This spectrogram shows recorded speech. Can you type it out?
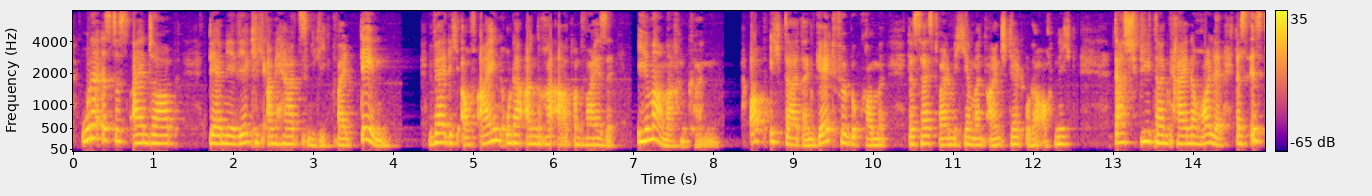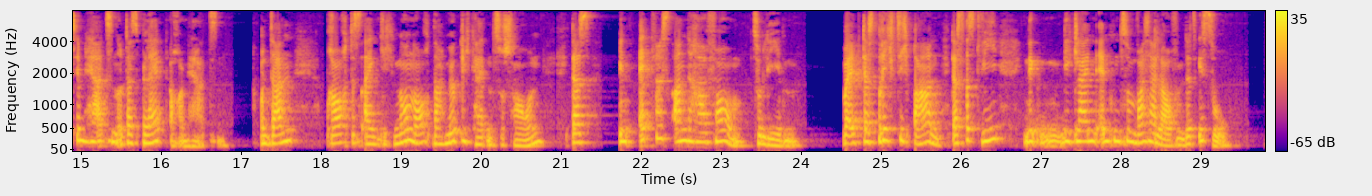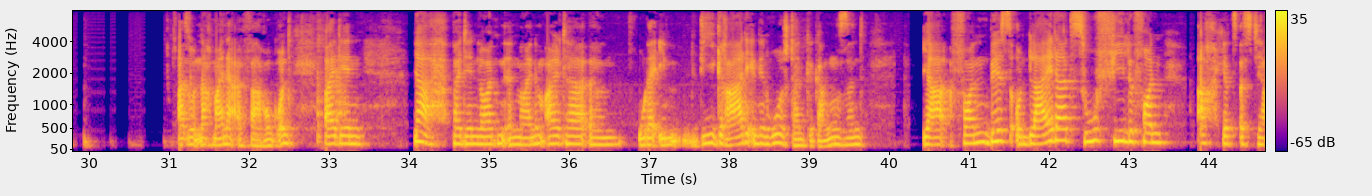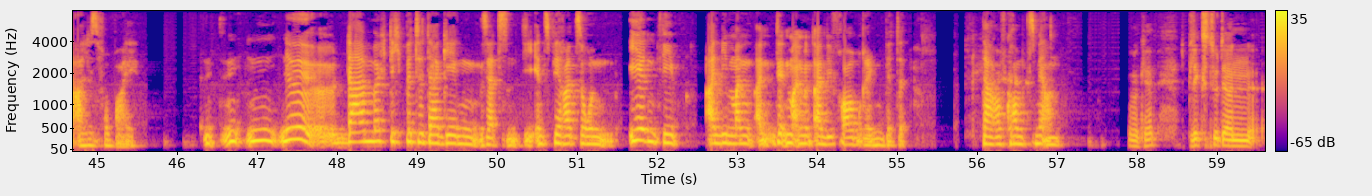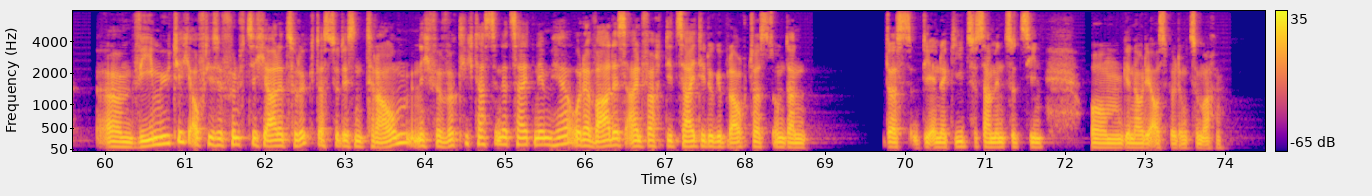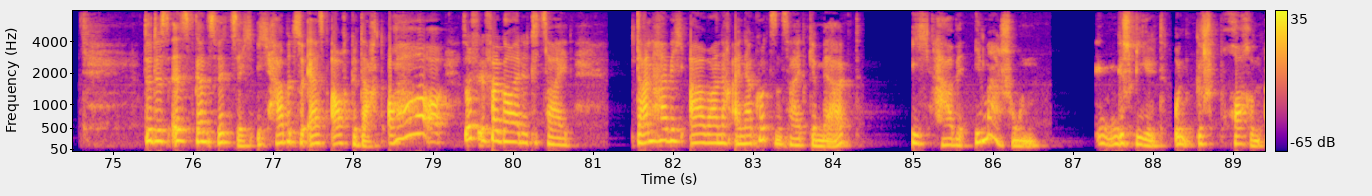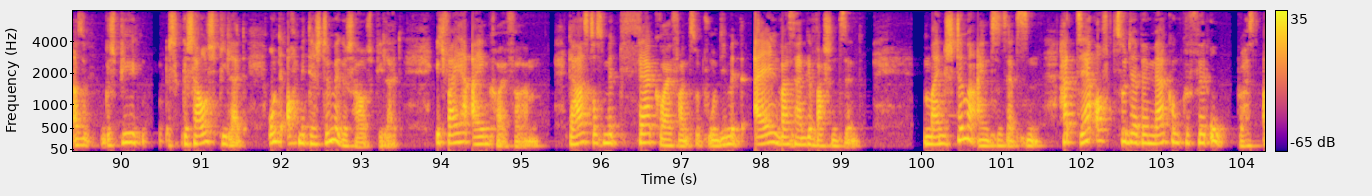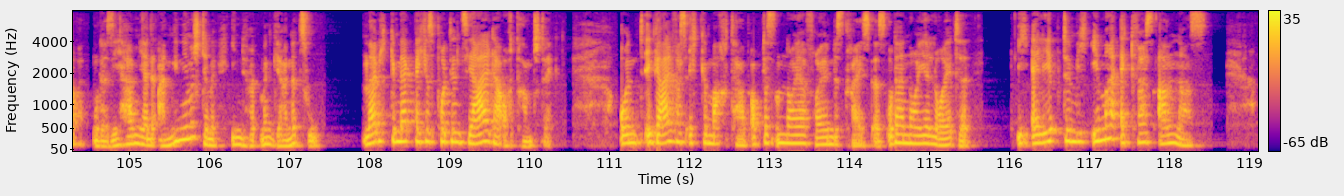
Oder ist es ein Job, der mir wirklich am Herzen liegt? Weil den werde ich auf ein oder andere Art und Weise immer machen können. Ob ich da dann Geld für bekomme, das heißt, weil mich jemand einstellt oder auch nicht, das spielt dann keine Rolle. Das ist im Herzen und das bleibt auch im Herzen. Und dann braucht es eigentlich nur noch nach Möglichkeiten zu schauen, das in etwas anderer Form zu leben. Weil das bricht sich Bahn. Das ist wie die kleinen Enten zum Wasser laufen. Das ist so. Also nach meiner Erfahrung. Und bei den ja, bei den Leuten in meinem Alter ähm, oder eben die gerade in den Ruhestand gegangen sind, ja, von bis und leider zu viele von, ach, jetzt ist ja alles vorbei. Nö, da möchte ich bitte dagegen setzen, die Inspiration irgendwie an die Mann, an den Mann und an die Frau bringen, bitte. Darauf kommt es mir an. Okay. Blickst du dann ähm, wehmütig auf diese 50 Jahre zurück, dass du diesen Traum nicht verwirklicht hast in der Zeit nebenher? Oder war das einfach die Zeit, die du gebraucht hast, um dann das, die Energie zusammenzuziehen, um genau die Ausbildung zu machen? Du, das ist ganz witzig. Ich habe zuerst auch gedacht, oh, so viel vergeudete Zeit. Dann habe ich aber nach einer kurzen Zeit gemerkt, ich habe immer schon gespielt und gesprochen, also gespielt, geschauspielert und auch mit der Stimme geschauspielert. Ich war ja Einkäuferin. Da hast du es mit Verkäufern zu tun, die mit allen Wassern gewaschen sind. Meine Stimme einzusetzen hat sehr oft zu der Bemerkung geführt, oh, du hast aber, oder sie haben ja eine angenehme Stimme, ihnen hört man gerne zu. Dann habe ich gemerkt, welches Potenzial da auch dran steckt. Und egal, was ich gemacht habe, ob das ein neuer Freundeskreis ist oder neue Leute, ich erlebte mich immer etwas anders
